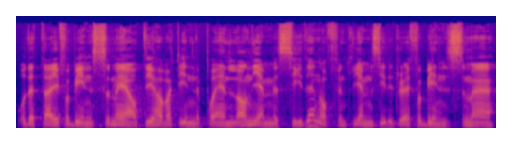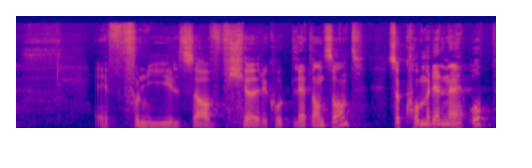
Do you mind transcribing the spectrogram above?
Og dette er i forbindelse med at de har vært inne på en eller annen hjemmeside, en offentlig hjemmeside, tror jeg i forbindelse med eh, fornyelse av kjørekort eller et eller annet sånt, så kommer denne opp.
